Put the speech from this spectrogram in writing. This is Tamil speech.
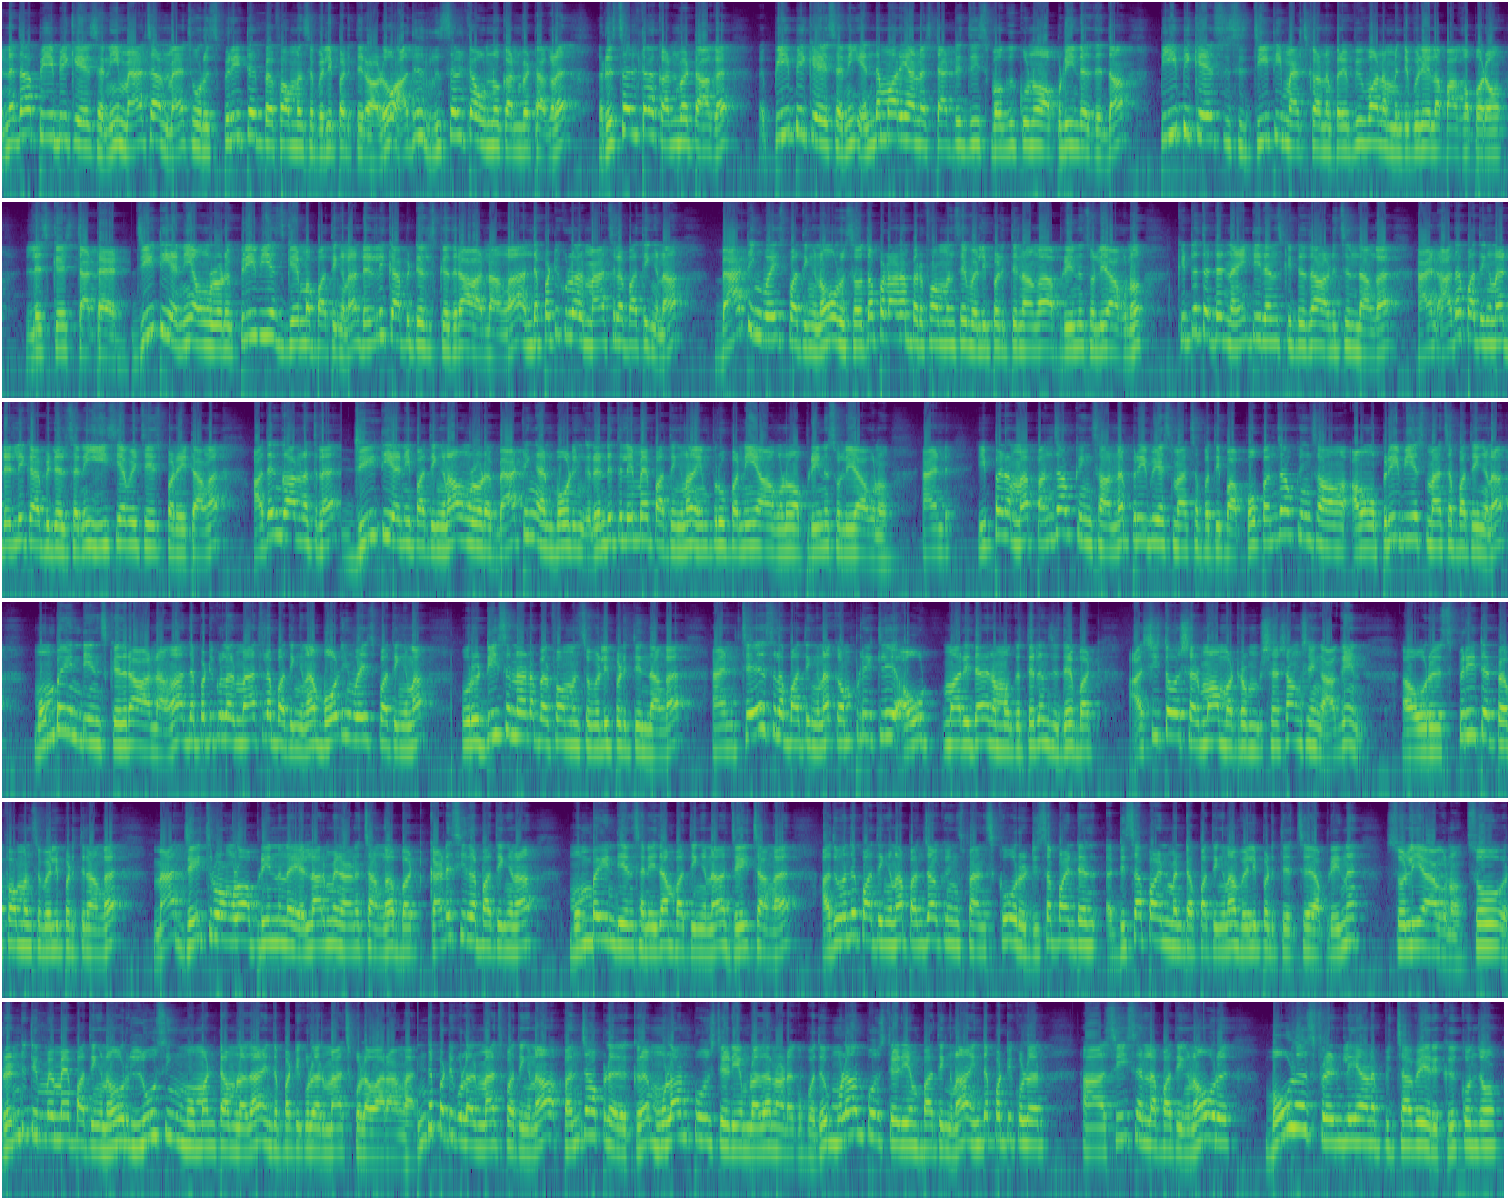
என்னதான் பிபிகேஎஸ் அணி மேட்ச் ஆன் மேட்ச் ஒரு ஸ்பிரிட்டட் பெர்ஃபார்மன்ஸை வெளிப்படுத்தினாலும் அது ரிசல்ட்டாக ஒன்றும் கன்வெர்ட் ஆகலை. ரிசல்ட்டாக கன்வெர்ட் ஆக பிபிகேஎஸ் அணி எந்த மாதிரியான ஸ்ட்ராட்டஜிஸ் வகுக்கணும் அப்படின்றது தான் பிபிகேஎஸ் ஜிடி மேட்ச்க்கான ப்ரிவியூவாக நம்ம இந்த வீடியோவில் பார்க்க போகிறோம் லெஸ் கே ஸ்டார்டட் ஜிடி அணி அவங்களோட ப்ரீவியஸ் கேமை பார்த்தீங்கன்னா டெல்லி கேபிட்டல்ஸ்க்கு எதிராக ஆடினாங்க. அந்த பர்டிகுலர் மேட்ச்சில் பார்த்தீங்கன்னா பேட்டிங் வைஸ் பார்த்தீங்கன்னா ஒரு சொதப்பலான பெர்ஃபார்மன்ஸை வெளிப்படுத்தினாங்க அப்படின்னு சொல்லி ஆகணும். கிட்டத்தட்ட 90 ரன்ஸ் கிட்ட தான் அடிச்சிருந்தாங்க. அண்ட் அதை பார்த்தீங்கன்னா டெல்லி கேபிட்டல்ஸ் அணி ஈஸியாகவே சேஸ் பண்ணிட்டாங்க. அதன் காரணத்தில் ஜிடி அணி பார்த்தீங்கன்னா அவங்களோட பேட்டிங் அண்ட் பவுலிங் ரெண்டுத்துலேயுமே பார்த்தீங்கன்னா இம்ப்ரூவ் பண்ணி ஆகணும் அப்படின்னு சொல்லி ஆகணும். அண்ட் இப்போ நம்ம பஞ்சாப் கிங்ஸ் ஆன ப்ரீவியஸ் மேட்சை பற்றி பார்ப்போம். பஞ்சாப் கிங்ஸ் அவங்க ப்ரீவியஸ் மேட்சை பார்த்தீங்கன்னா மும்பை இந்தியன்ஸ்க்கு எதிராக ஆடினாங்க. அந்த பர்டிகுலர் மேட்ச்சில் பார்த்தீங்கன்னா பவுலிங் வைஸ் பார்த்தீங்கன்னா ஒரு டீசெண்டான பெர்ஃபார்மன்ஸை வெளிப்படுத்தியிருந்தாங்க. அண்ட் சேஸில் பார்த்தீங்கன்னா கம்ப்ளீட்லி அவுட் மாதிரி தான் நமக்கு தெரிஞ்சுது. பட் அஷிதோஷ் சர்மா மற்றும் ஷஷாங் சிங் அகைன் ஒரு ஸ்பிரிட்டட் பெர்ஃபார்மன்ஸை வெளிப்படுத்தினாங்க. மேட்ச் ஜெயிச்சிருவாங்களோ அப்படின்னு எல்லாருமே நினச்சாங்க. பட் கடைசியில் பார்த்தீங்கன்னா மும்பை இந்தியன்ஸ் அணி தான் பார்த்தீங்கன்னா ஜெயிச்சாங்க. அது வந்து பார்த்தீங்கன்னா பஞ்சாப் கிங்ஸ் ஃபேன்ஸ்க்கு ஒரு டிசப்பாயிண்ட் டிசப்பாயின்மெண்ட்டை பார்த்தீங்கன்னா வெளிப்படுத்திச்சு அப்படின்னு சொல்லி ஆகணும். ஸோ ரெண்டு டீமுமே பார்த்தீங்கன்னா ஒரு லூசிங் மொமெண்டம்ல தான் இந்த பர்டிகுலர் மேட்ச்குள்ளே வராங்க. இந்த பர்டிகுலர் மேட்ச் பார்த்தீங்கன்னா பஞ்சாப்ல இருக்கிற முலான்பூர் ஸ்டேடியம்ல தான் நடக்க போகுது. முலான்பூர் ஸ்டேடியம் பார்த்தீங்கன்னா இந்த பர்டிகுலர் சீசனில் பார்த்தீங்கன்னா ஒரு பவுலர்ஸ் ஃப்ரெண்ட்லியான பிச்சாகவே இருக்குது கொஞ்சம்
